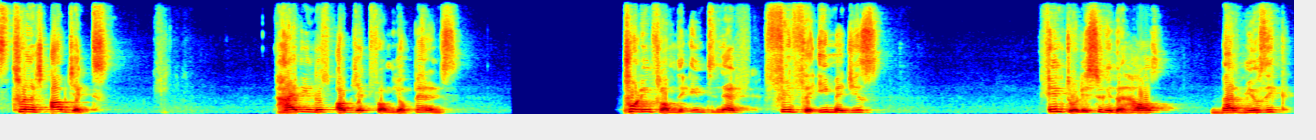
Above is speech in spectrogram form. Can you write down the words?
strange objects, hiding those objects from your parents, pulling from the internet filthy images, introducing in the house bad music.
